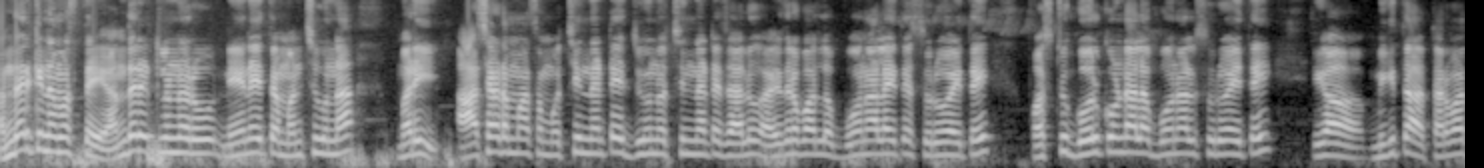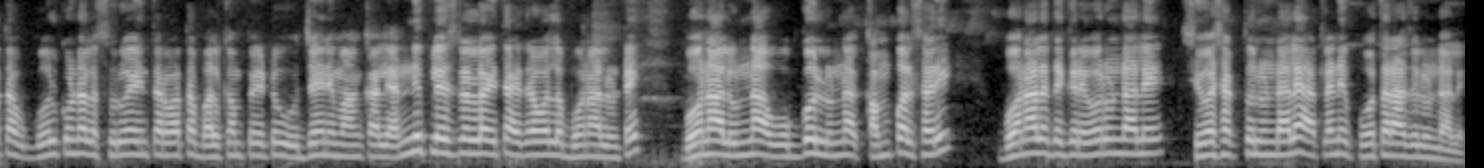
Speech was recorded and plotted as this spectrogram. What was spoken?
అందరికీ నమస్తే. అందరు ఎట్లున్నారు? నేనైతే మంచిగా ఉన్నా. మరి ఆషాఢ మాసం వచ్చిందంటే జూన్ వచ్చిందంటే చాలు. హైదరాబాద్లో బోనాలు అయితే సురువు అవుతాయి. ఫస్ట్ గోల్కొండలో బోనాలు సురువు అవుతాయి. ఇక మిగతా తర్వాత గోల్కొండలో సురువు అయిన తర్వాత బల్కంపేట ఉజ్జయిని మాంకాలి అన్ని ప్లేస్లలో అయితే హైదరాబాద్లో బోనాలు ఉంటాయి. బోనాలు ఉన్నా ఒగ్గోళ్ళు ఉన్నా కంపల్సరీ బోనాల దగ్గర ఎవరు ఉండాలి? శివశక్తులు ఉండాలి. అట్లనే పోతరాజులు ఉండాలి.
